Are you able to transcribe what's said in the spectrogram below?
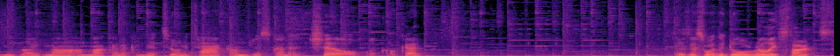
He's like, nah, I'm not going to commit to an attack. I'm just going to chill. Like, okay. Is this where the duel really starts?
